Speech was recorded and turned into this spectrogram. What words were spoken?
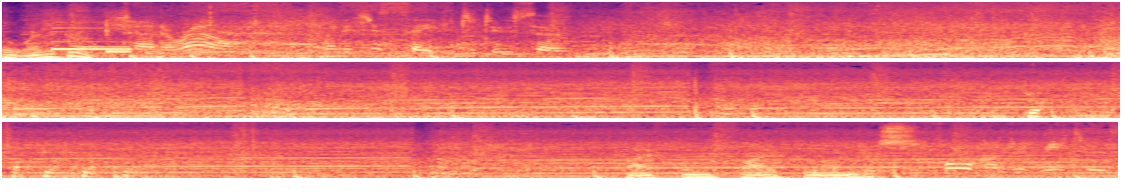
So where to go? Turn around when it is safe to do so. Plop, plop. 5.5 kilometers. 400 meters.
